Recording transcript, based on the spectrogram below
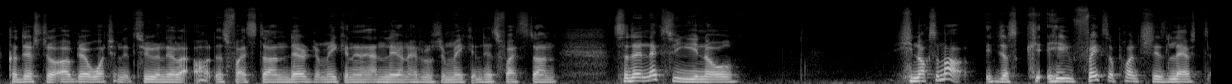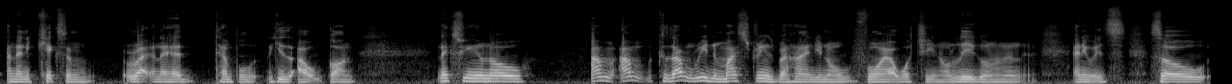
because they're still up. They're watching it too, and they're like, "Oh, this fight's done." They're Jamaican, and Leon Edwards Jamaican. This fight's done. So the next thing you know, he knocks him out. He just he fakes a punch his left, and then he kicks him right in the head, temple. He's out, gone. Next thing you know, I'm I'm because I'm reading my streams behind, you know, from where I watch, you know, legal and anyways. So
